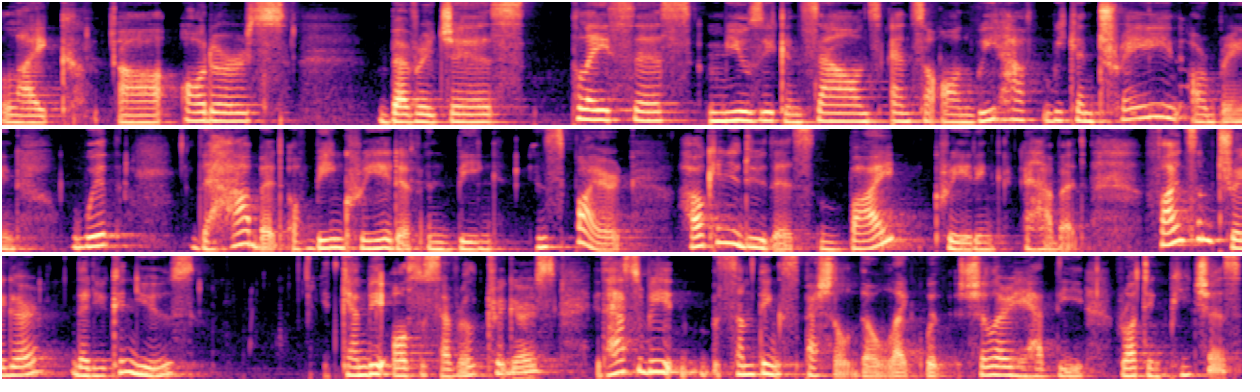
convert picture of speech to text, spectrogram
like uh, odors, beverages, places, music and sounds, and so on. We have we can train our brain with the habit of being creative and being inspired. How can you do this? By creating a habit. Find some trigger that you can use it can be also several triggers. It has to be something special though, like with Schiller, he had the rotting peaches.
